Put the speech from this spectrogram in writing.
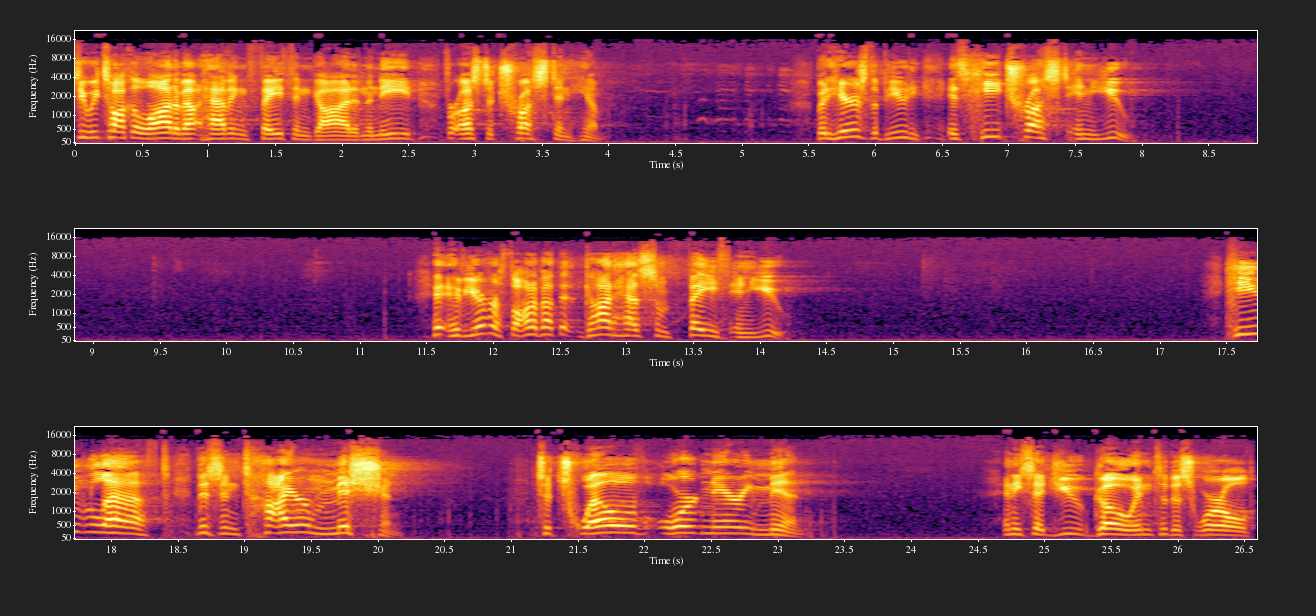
See, we talk a lot about having faith in God and the need for us to trust in him. But here's the beauty is he trusts in you. Have you ever thought about that? God has some faith in you. He left this entire mission to 12 ordinary men. And he said, You go into this world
